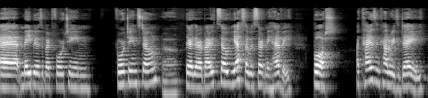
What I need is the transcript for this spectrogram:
Uh, maybe it was about 14, 14 stone Uh, there thereabouts. So yes, I was certainly heavy, but a thousand calories a day.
